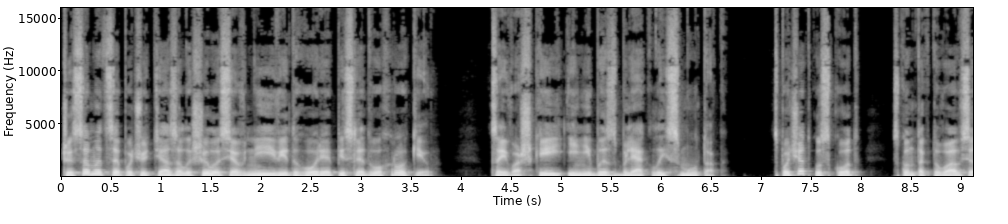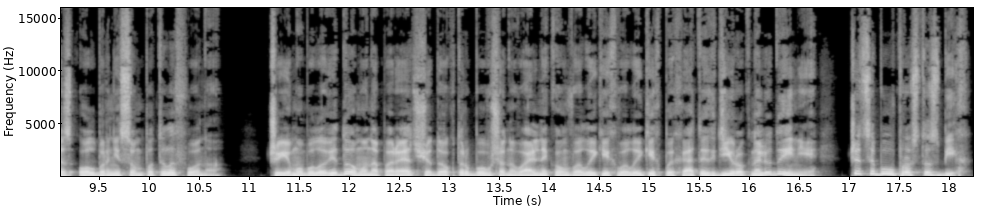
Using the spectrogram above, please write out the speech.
Чи саме це почуття залишилося в ній від горя після двох років, цей важкий і ніби збляклий смуток? Спочатку Скотт сконтактувався з Олбернісом по телефону, чи йому було відомо наперед, що доктор був шанувальником великих великих пихатих дірок на людині, чи це був просто збіг?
